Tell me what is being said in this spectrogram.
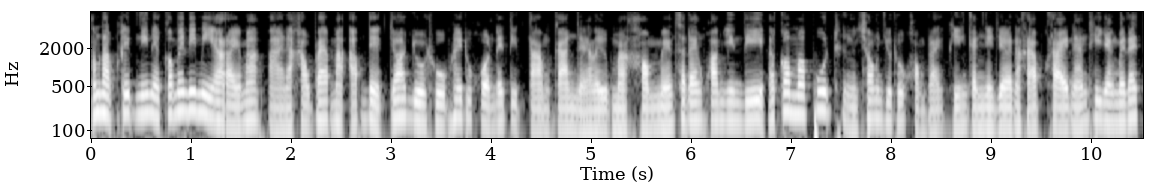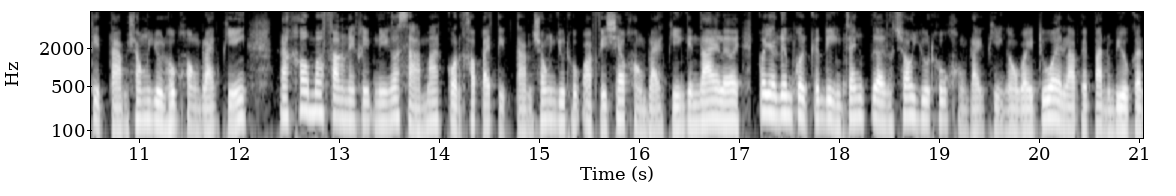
สำหรับคลิปนี้เนี่ยก็ไม่ได้มีอะไรมากมายนะครับแวะมาอัปเดตยอด YouTube ให้ทุกคนได้ติดตามกันอย่าลืมมาคอมเมนต์แสดงความยินดี แล้วก็มาพูดถึงช่อง YouTube ของ Blackpink กันเยอะๆนะครับใครนั้นที่ยังไม่ได้ติดตามช่อง YouTube ของ Blackpink และเข้ามาฟังในคลิปนี้ก็สามารถกดเข้าไปติดตามช่อง YouTube Official ของ Blackpink กันได้เลย ก็อย่าลืมกดกระดิ่งแจ้งเตือนช่อง YouTube ของ Blackpink เอาไว้ด้วยแล้วไปปั่นวิวกัน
